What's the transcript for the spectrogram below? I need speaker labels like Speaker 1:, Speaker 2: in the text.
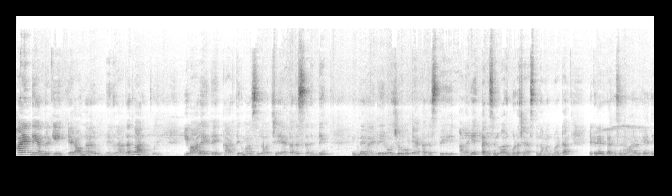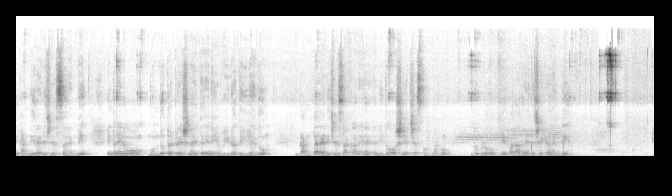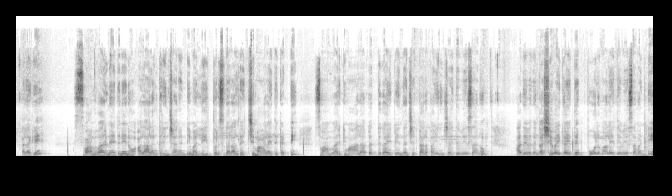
Speaker 1: hi అండి అందరికీ ఎలా ఉన్నారు నేను రాధా ద్వారంపూరి ఇవాళ అయితే కార్తీక మాసంలో వచ్చే ఏకాదశి కదండి ఇంక మేమైతే ఈరోజు ఏకాదశి అలాగే పెద్ద శనివారం కూడా చేస్తున్నాం అనమాట ఇక నేను పెద్ద శనివారానికి అయితే ఇంక అన్నీ రెడీ చేస్తానండి ఇంక నేను ముందు ప్రిపరేషన్ అయితే నేను ఏం వీడియో తీయలేదు ఇంకంతా రెడీ చేశాక నేనైతే మీతో షేర్ చేసుకుంటున్నాను ఇంక ఇప్పుడు దీపారాధన అయితే చేయాలండి అలాగే స్వామివారిని అయితే నేను అలా అలంకరించానండి మళ్ళీ తులసి దళాలు తెచ్చి మాల అయితే కట్టి స్వామివారికి మాల పెద్దగా అయిపోయిందని చెప్పి అలా పైనుంచి అయితే వేశాను అదేవిధంగా శివయ్యకి అయితే పూలమాల అయితే వేశామండి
